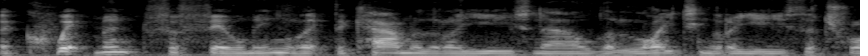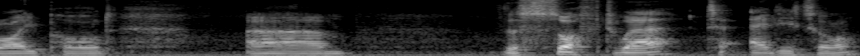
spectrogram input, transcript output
equipment for filming, like the camera that I use now, the lighting that I use, the tripod, um, the software to edit on,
